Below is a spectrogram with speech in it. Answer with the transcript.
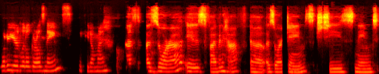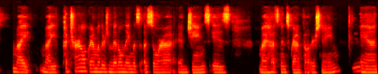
What are your little girls' names, if you don't mind? Azora is five and a half. Uh, Azora James. She's named my my paternal grandmother's middle name was Azora, and James is my husband's grandfather's name. Mm-hmm. And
